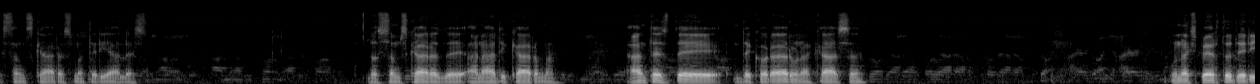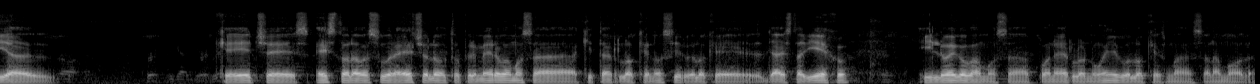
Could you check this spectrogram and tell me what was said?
samskaras materiales. Los samskaras de anadi karma. Antes de decorar una casa, un experto diría que eches esto a la basura, eche lo otro. Primero vamos a quitar lo que no sirve, lo que ya está viejo, y luego vamos a poner lo nuevo, lo que es más a la moda.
